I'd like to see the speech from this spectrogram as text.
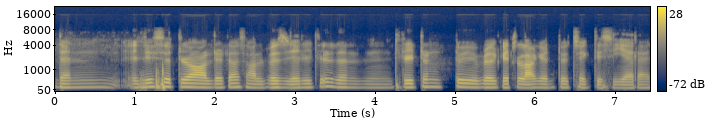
Then reset to all data is always deleted then return to you will get login to check this error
